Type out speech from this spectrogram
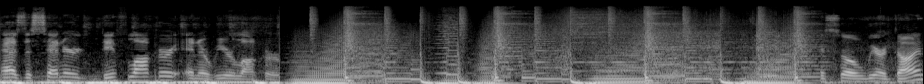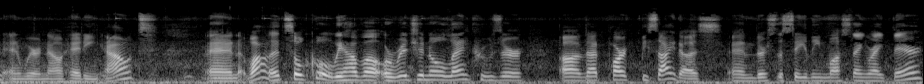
has the center diff locker and a rear locker. So we are done and we're now heading out. And wow, that's so cool. We have an original Land Cruiser uh, that parked beside us. And there's the Saleen Mustang right there.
